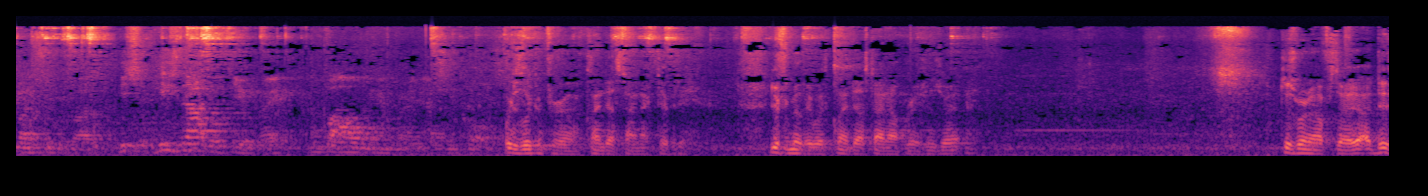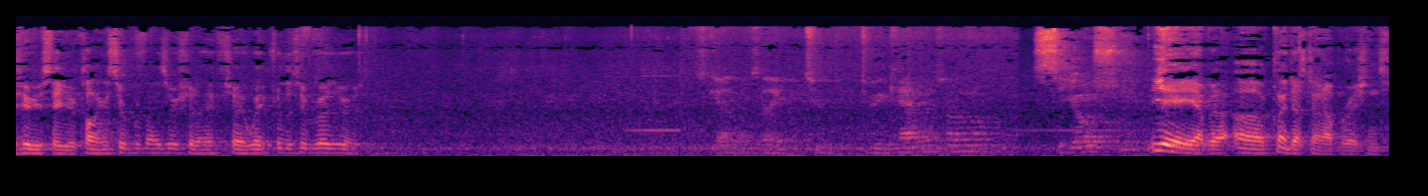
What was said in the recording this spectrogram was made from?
My supervisor. He's, he's not with you, right? I'm following him right now. We're just looking for uh, clandestine activity. You're familiar with clandestine operations, right? Just run officer. I, I did hear you say you're calling a supervisor. Should I should I wait for the supervisor? or- This guy looks like two, three cameras on him. CO? Yeah, yeah, yeah, but uh, clandestine operations,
